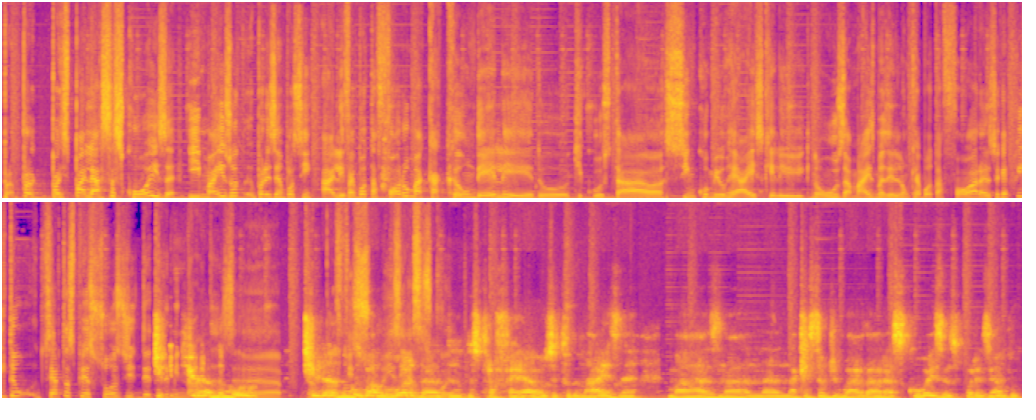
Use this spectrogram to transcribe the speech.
pra, pra, pra espalhar essas coisas. E mais, por exemplo, assim, ah, ele vai botar fora o macacão dele, do que custa 5 mil reais, que ele não usa mais, mas ele não quer botar fora, isso aqui. Então, certas pessoas de determinadas... Tirando- ah, Tirando o valor da- do- dos troféus e tudo mais, né? Mas na, na, na questão de guardar as coisas, por exemplo,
